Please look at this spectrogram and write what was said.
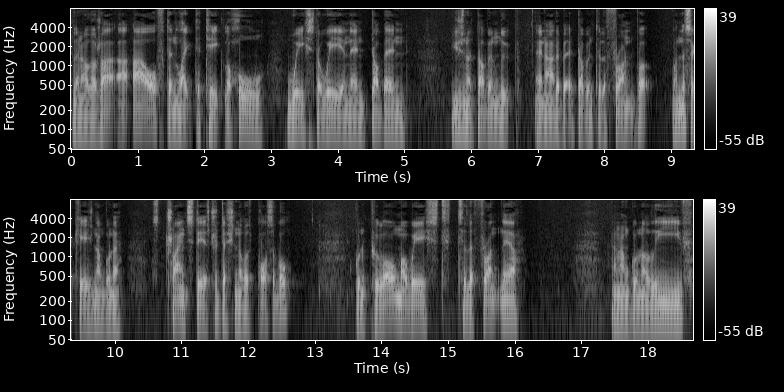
than others. I, I, I often like to take the whole waste away and then dub in using a dubbing loop and add a bit of dubbing to the front, but on this occasion I'm going to try and stay as traditional as possible. I'm going to pull all my waste to the front there and I'm going to leave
